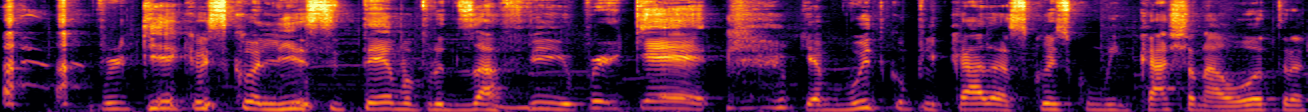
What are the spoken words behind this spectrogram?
por que que eu escolhi esse tema pro desafio? Por quê? Porque é muito complicado as coisas como encaixa na outra.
